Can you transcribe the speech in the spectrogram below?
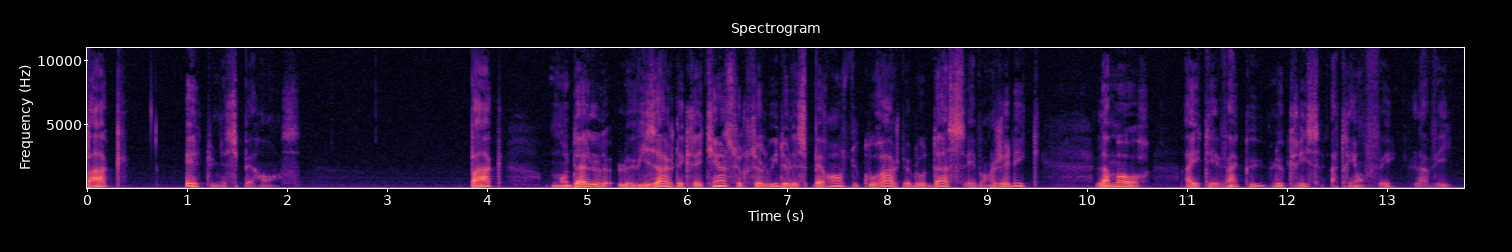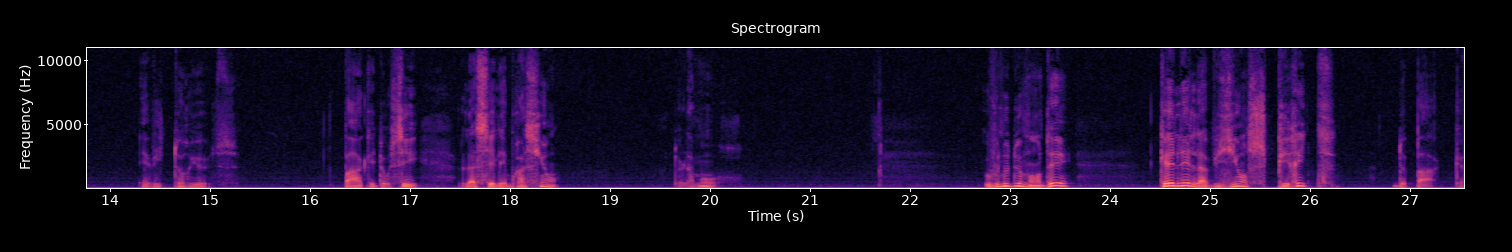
Pâques est une espérance. Pâques modèle le visage des chrétiens sur celui de l'espérance, du courage, de l'audace évangélique. La mort a été vaincue, le Christ a triomphé, la vie est victorieuse. Pâques est aussi la célébration de l'amour. Vous nous demandez quelle est la vision spirite de Pâques?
